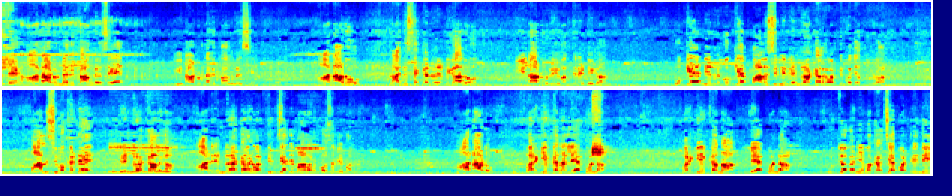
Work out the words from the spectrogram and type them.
అంటే ఆనాడు ఉన్నది కాంగ్రెసే ఈనాడు ఉన్నది కాంగ్రెసే. ఆనాడు రాజశేఖర రెడ్డి గారు ఈనాడు రేవంత్ రెడ్డి గారు. ఒకే ఒకే పాలసీని రెండు రకాలుగా వర్తింపజేస్తున్నారు. పాలసీ ఒకటే రెండు రకాలుగా. ఆ రెండు రకాలుగా వర్తించేది మాలల కోసమే మన ఆనాడు వర్గీకరణ లేకుండా వర్గీకరణ లేకుండా ఉద్యోగ నియామకాలు చేపట్టింది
